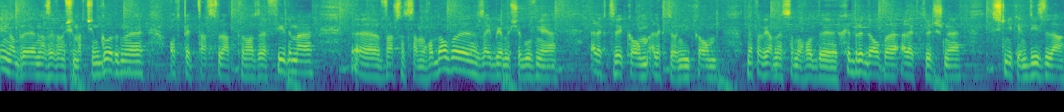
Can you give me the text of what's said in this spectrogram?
Dzień dobry, nazywam się Marcin Górny. Od 15 lat prowadzę firmę, e, warsztat samochodowy. Zajmujemy się głównie elektryką, elektroniką. Naprawiamy samochody hybrydowe, elektryczne z silnikiem diesla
